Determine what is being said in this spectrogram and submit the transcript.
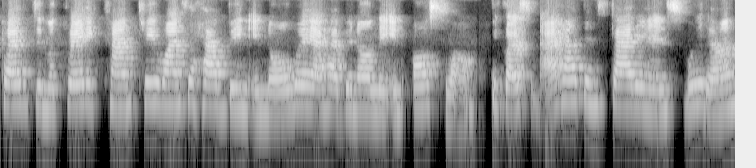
quite democratic country. Once I have been in Norway, I have been only in Oslo because I have been studying in Sweden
